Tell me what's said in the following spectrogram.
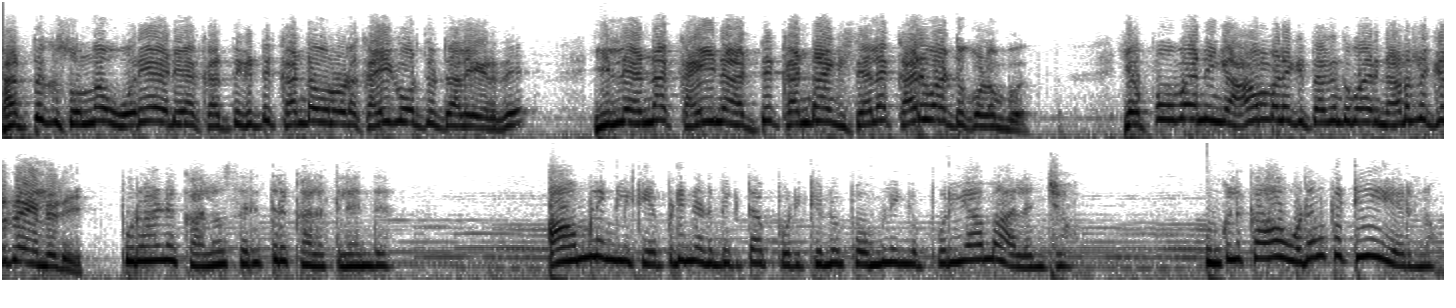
கத்துக்க சொன்னா ஒரே அடியா கத்துக்கிட்டு கண்டவனோட கை கோர்த்துட்டு அலையிறது. இல்லன்னா கை நாட்டு கண்டாங்கி சேலை கருவாட்டு குழம்பு. எப்பவுமே நீங்க ஆம்பளைக்கு தகுந்த மாதிரி நடந்துக்கிறதே இல்லடி. புராண காலம் சரித்திர காலத்துல இருந்து ஆம்பளைங்களுக்கு எப்படி நடந்துக்கிட்டா பிடிக்கணும் பொம்பளைங்க புரியாம அலைஞ்சோம். உங்களுக்காக உடன்கட்டியே ஏறணும்.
